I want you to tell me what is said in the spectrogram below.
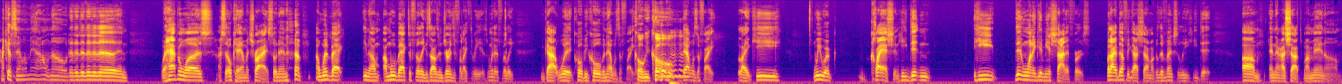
I kept saying, "Well, man, I don't know." Da, da, da, da, da, da. And what happened was, I said, "Okay, I'm gonna try it." So then I went back. You know, I moved back to Philly because I was in Jersey for like three years. Went to Philly, got with Colby Colb, and that was a fight. Colby Colb. that was a fight. Like he, we were clashing. He didn't, he didn't want to give me a shot at first, but I definitely got shot because eventually he did. Um, and then I shot my man um,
